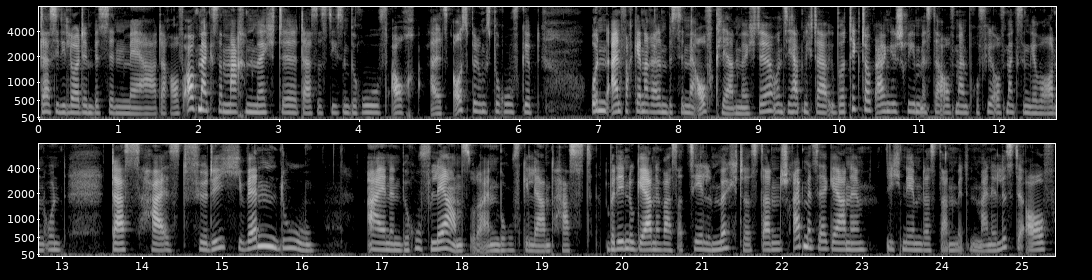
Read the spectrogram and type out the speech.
dass sie die Leute ein bisschen mehr darauf aufmerksam machen möchte, dass es diesen Beruf auch als Ausbildungsberuf gibt und einfach generell ein bisschen mehr aufklären möchte. Und sie hat mich da über TikTok angeschrieben, ist da auf mein Profil aufmerksam geworden. Und das heißt für dich, wenn du einen Beruf lernst oder einen Beruf gelernt hast, über den du gerne was erzählen möchtest, dann schreib mir sehr gerne. Ich nehme das dann mit in meine Liste auf.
